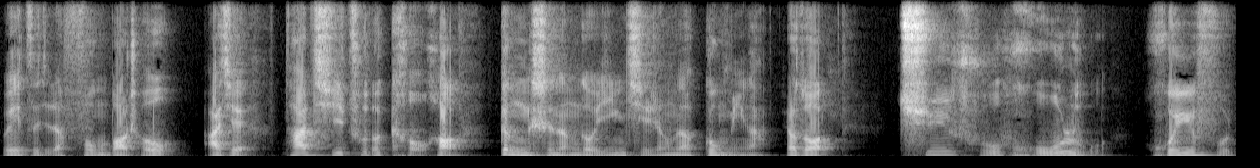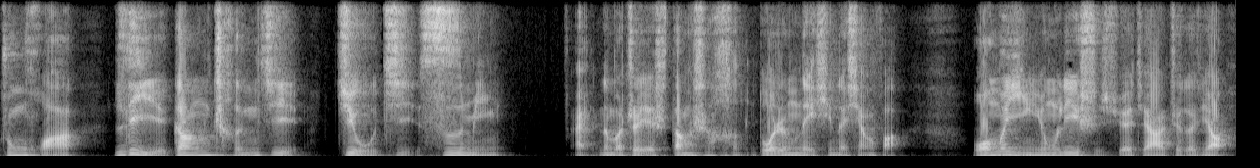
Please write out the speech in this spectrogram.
为自己的父母报仇。而且他提出的口号更是能够引起人们的共鸣啊，叫做。驱除胡虏，恢复中华，立纲成纪，救济思民。哎，那么这也是当时很多人内心的想法。我们引用历史学家这个叫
